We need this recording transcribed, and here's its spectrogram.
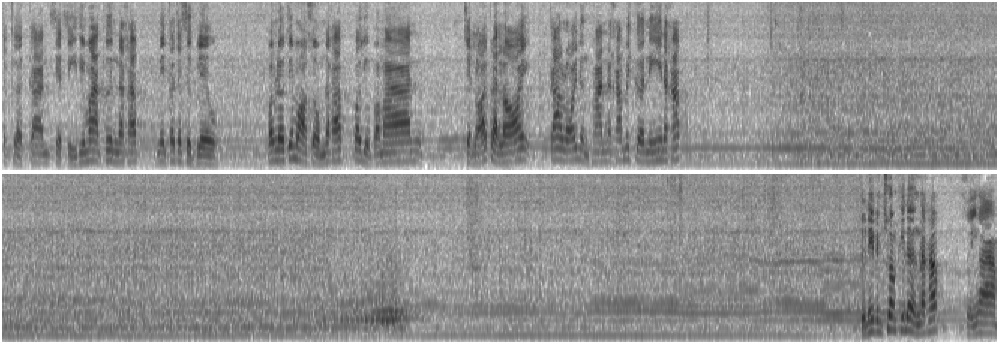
จะเกิดการเสียดสีที่มากขึ้นนะครับ มีดก็จะสึกเร็ว ความเร็วที่เหมาะสมนะครับ ก็อยู่ประมาณ 700 800 900 1000 นะครับ ไม่เกินนี้นะครับตัวนี้เป็นช่วงที่หนึ่งนะครับ สวยงาม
